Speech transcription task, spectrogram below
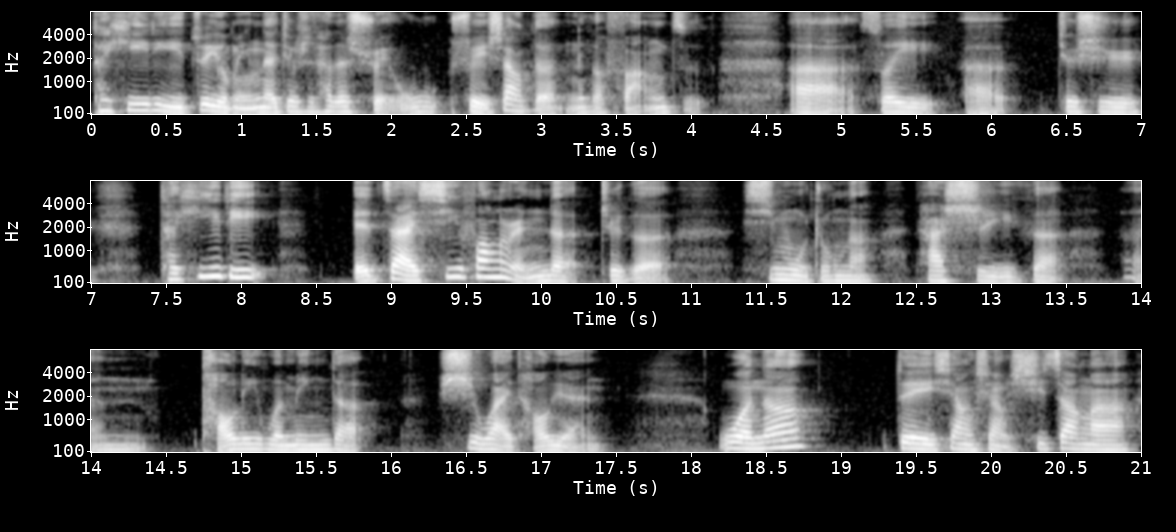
Tahiti 最有名的就是它的水屋，水上的那个房子。啊，所以呃，就是 Tahiti，呃，在西方人的这个心目中呢，它是一个嗯逃离文明的世外桃源。我呢，对像像西藏啊，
